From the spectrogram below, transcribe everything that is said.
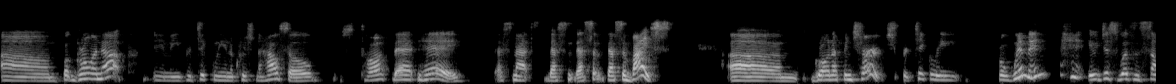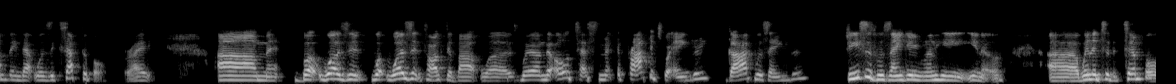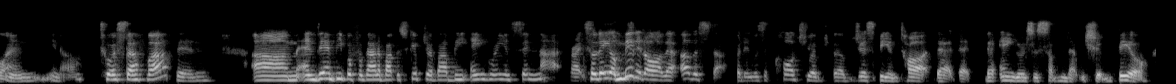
Um, but growing up, I mean, particularly in a Christian household, was taught that hey, that's not that's that's a that's a vice. Um, growing up in church, particularly for women, it just wasn't something that was acceptable, right? Um, but wasn't what wasn't talked about was well in the Old Testament the prophets were angry, God was angry, Jesus was angry when he you know uh, went into the temple and you know tore stuff up and um, and then people forgot about the scripture about be angry and sin not, right? So they omitted all that other stuff, but it was a culture of, of just being taught that that the anger is something that we shouldn't feel.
